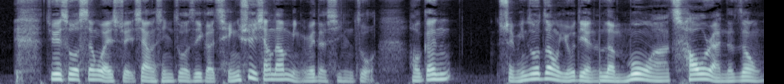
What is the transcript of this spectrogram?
就是说，身为水象星座，是一个情绪相当敏锐的星座。好，跟水瓶座这种有点冷漠啊、超然的这种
